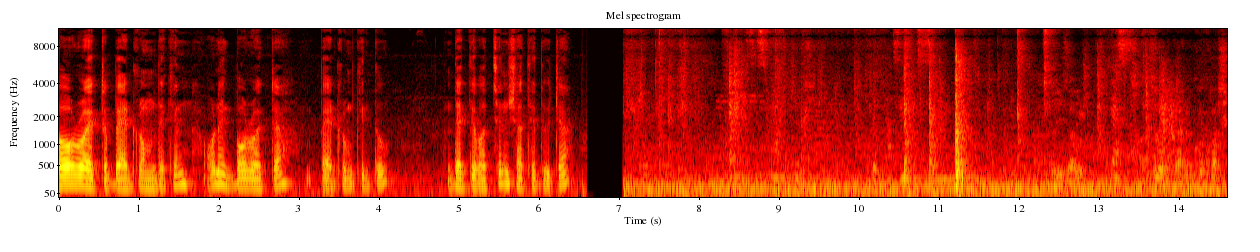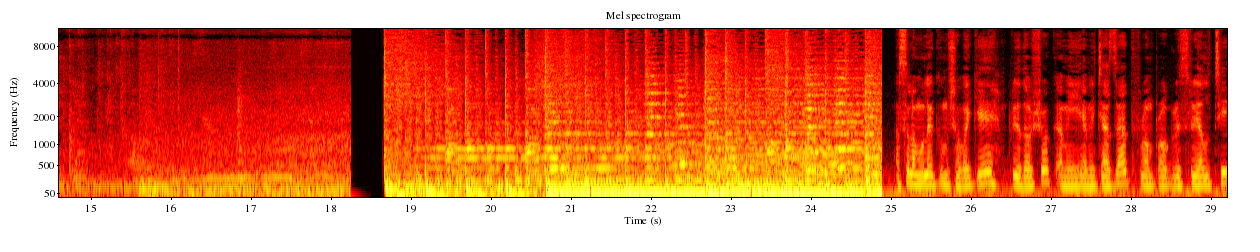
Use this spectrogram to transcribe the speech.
বড় একটা বেডরুম দেখেন অনেক বড় একটা বেডরুম কিন্তু দেখতে পাচ্ছেন সাথে দুইটা। So, I have a quick question. Um, আসসালামু আলাইকুম সবাইকে। প্রিয় দর্শক, আমি এমি চাজাদ ফ্রম প্রগ্রেস রিয়ালটি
